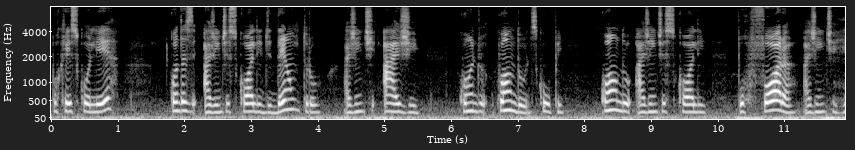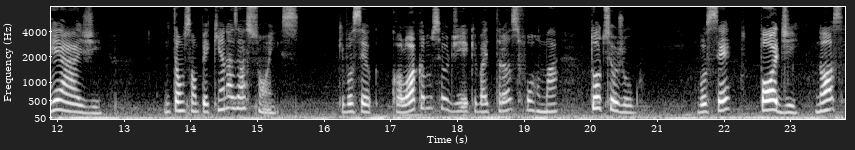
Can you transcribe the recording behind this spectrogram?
porque escolher, quando a gente escolhe de dentro, a gente age. Quando, quando, desculpe, quando a gente escolhe por fora, a gente reage. Então são pequenas ações que você coloca no seu dia que vai transformar todo o seu jogo. Você pode, nós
